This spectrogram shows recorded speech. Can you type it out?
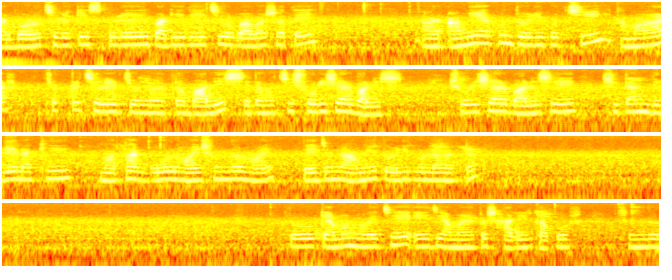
আর বড় ছেলেকে স্কুলে পাঠিয়ে দিয়েছি ওর বাবার সাথে। আর আমি এখন তৈরি করছি আমার ছোট্ট ছেলের জন্য একটা বালিশ, সেটা হচ্ছে সরিষার বালিশ। সরিষার বালিশে শীতান দিলে নাকি মাথা গোল হয়, সুন্দর হয়? তো এই জন্য আমিও তৈরি করলাম একটা। তো কেমন হয়েছে? এই যে আমার একটা শাড়ির কাপড় সুন্দর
